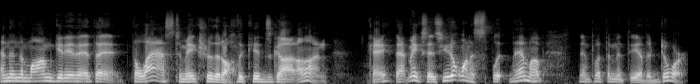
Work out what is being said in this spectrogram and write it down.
and then the mom get in at the, the last to make sure that all the kids got on. Okay, that makes sense. You don't want to split them up and put them at the other door.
